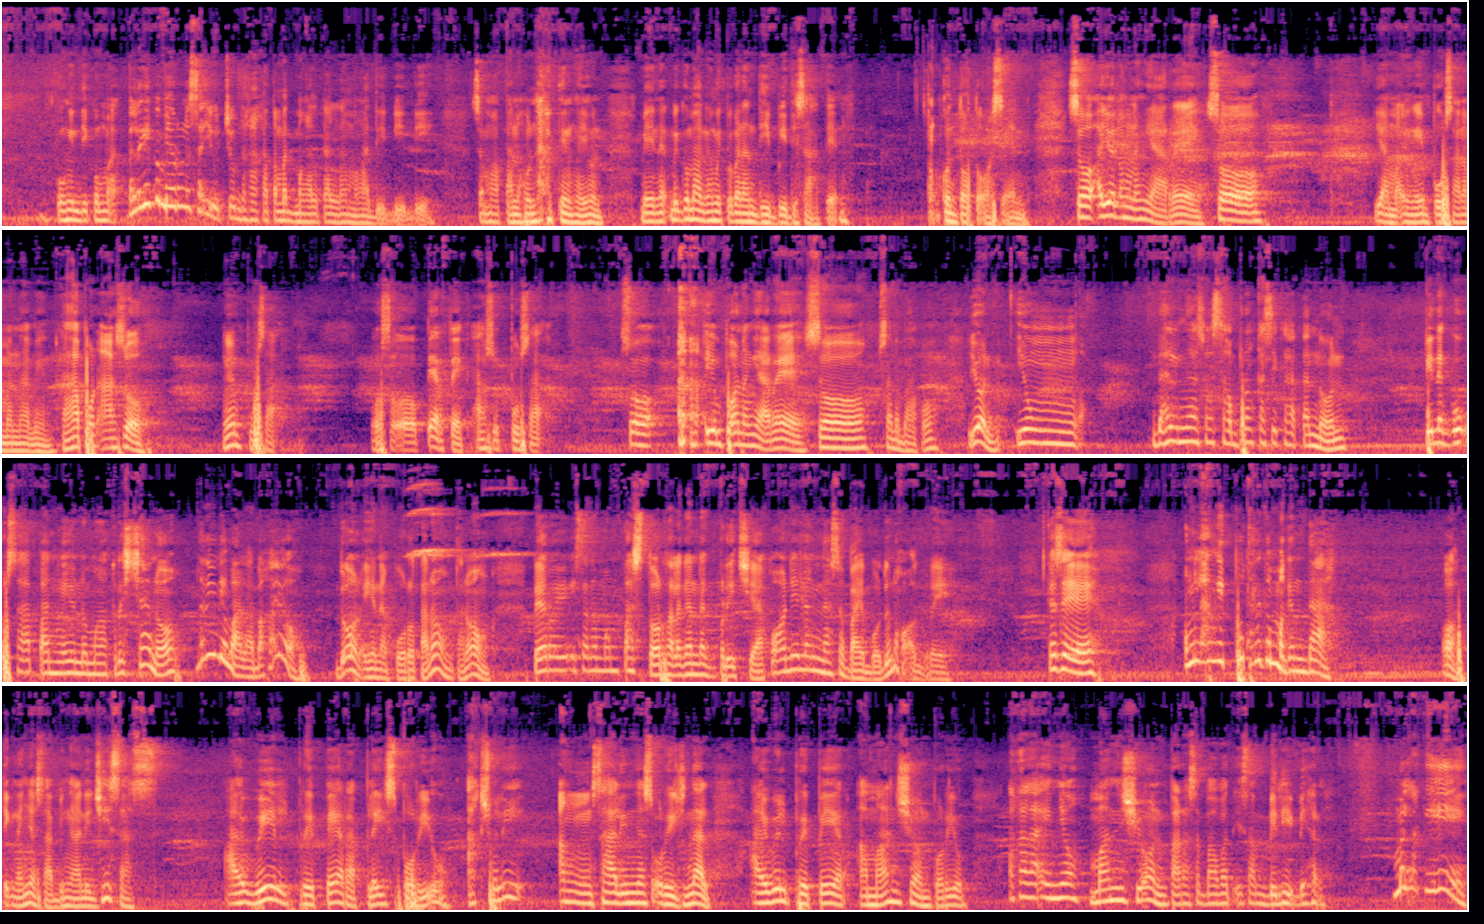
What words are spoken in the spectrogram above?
Kung hindi ko ma... Palagi ko meron na sa YouTube, nakakatamad mangalkal ng mga DVD. Sa mga panahon natin ngayon. May, may gumagamit pa ba ng DVD sa atin? Kung totoosin. So, ayun ang nangyari. So, yeah, maingay pusa naman namin. Kahapon aso. Ngayon pusa. O, so, perfect. Aso pusa. So, yun po ang nangyari. So, saan na ba ako? Yun, yung, dahil nga sa sobrang kasikatan nun, pinag-uusapan ngayon ng mga Kristiyano, naniniwala ba kayo? Doon, ayan na puro tanong, tanong. Pero yung isa namang pastor talagang nag-preach siya, kung ano lang nasa Bible, doon ako agree. Kasi, ang langit po talagang maganda. Oh, tingnan nyo, sabi nga ni Jesus, I will prepare a place for you. Actually, ang salin niya sa original, I will prepare a mansion for you. Akalain nyo, mansion para sa bawat isang believer. Malaki.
